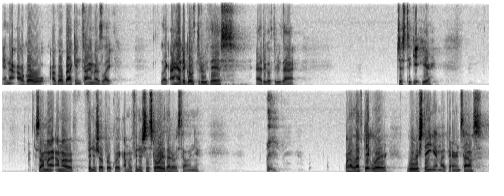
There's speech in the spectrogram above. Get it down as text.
and I'll go I'll go back in time as like like I had to go through this, I had to go through that, just to get here. So I'm gonna, I'm gonna finish up real quick. I'm gonna finish the story that I was telling you. where I left it, where we were staying at my parents' house.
